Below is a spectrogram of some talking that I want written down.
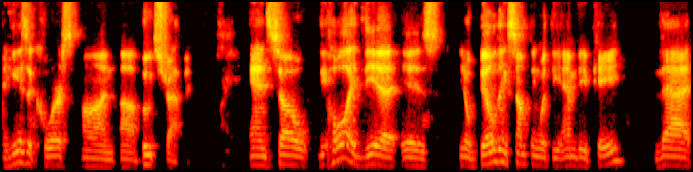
and he has a course on uh, bootstrapping. And so the whole idea is, you know, building something with the MVP that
